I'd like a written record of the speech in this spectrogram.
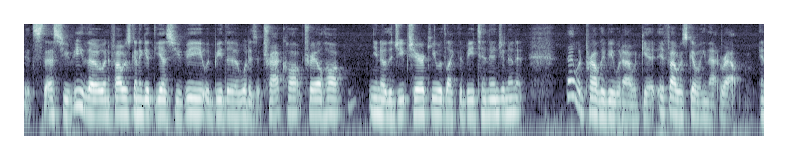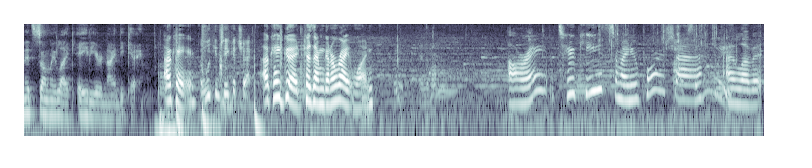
It's the SUV though, and if I was going to get the SUV, it would be the what is it, Trackhawk, Trailhawk? You know, the Jeep Cherokee with like the V10 engine in it. That would probably be what I would get if I was going that route. And it's only like 80 or 90k. okay. And we can take a check. Okay, good, because I'm gonna write one. All right, two keys to my new Porsche. Absolutely. I love it.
